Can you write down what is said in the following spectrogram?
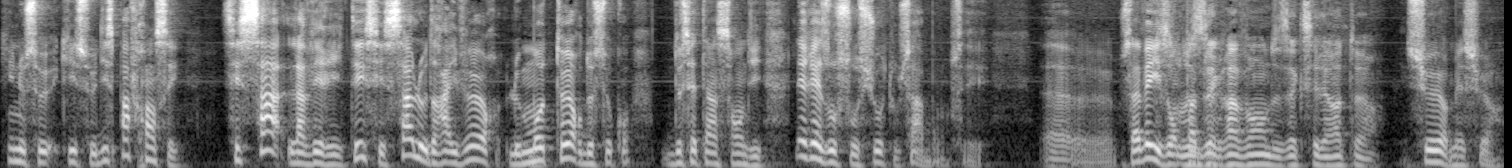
qui ne se, qui se disent pas français. C'est ça la vérité, c'est ça le driver, le moteur de, ce, de cet incendie. Les réseaux sociaux, tout ça, bon, c'est, euh, vous savez, ils ont pas des de... aggravants, des accélérateurs. Bien sûr, bien sûr.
